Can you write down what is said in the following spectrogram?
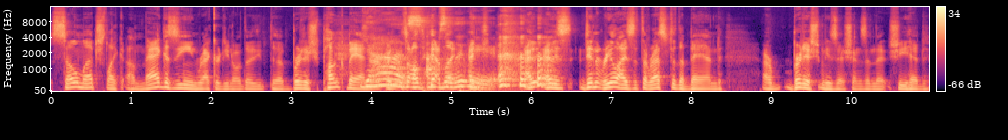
so much like a magazine record? You know, the the British punk band. Yes, all, absolutely. Like, I, I, was didn't realize that the rest of the band are British musicians and that she had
